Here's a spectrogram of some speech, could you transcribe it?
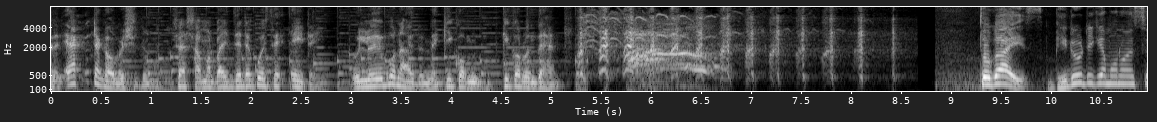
এর এক টাকাও বেশি দেবো শেষ আমার ভাই যেটা কইছে এইটাই। ওই লইব না ওইটা নেই কি কম কি করবেন দেখেন। তো গাইস ভিডিওটি কেমন হয়েছে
